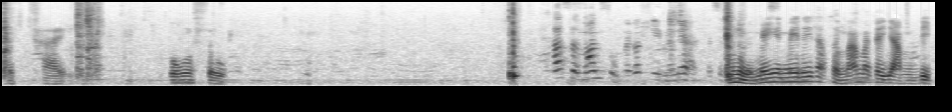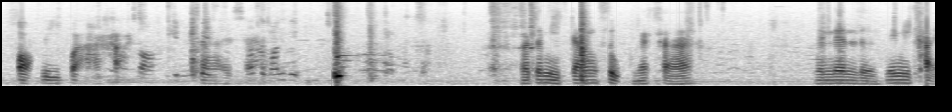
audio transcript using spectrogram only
หมึกไข่กุ้งสุก ถ้าแซลมอนสุกแล้วก็กินนะเนี่ยหนูไม่ไม่ได้ส่วนมากมันจะยำดิบออกดีกว่าค่ะ หรอกินไม่เป็นใช่ใช่ ถ้าแซลมอนดิบก็จะมีกั้งสุกนะคะแน่นๆเลย ไม่มีไข่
